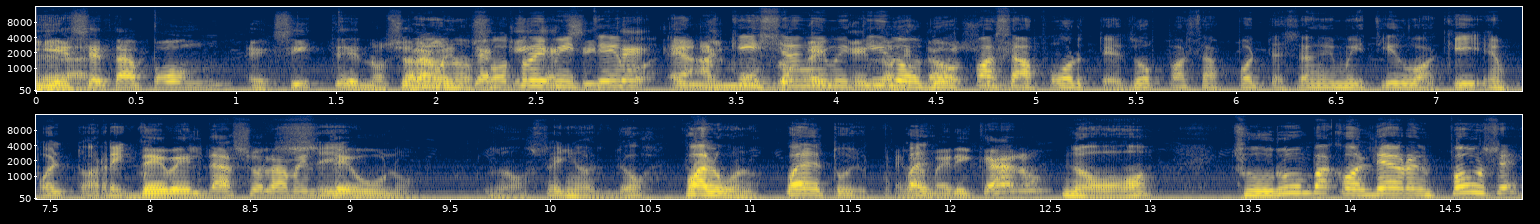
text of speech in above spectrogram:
Y ese tapón existe no solamente nosotros aquí, existe emitimos, eh, en el aquí mundo, se han en- en los emitido dos Unidos. pasaportes, dos pasaportes se han emitido aquí en Puerto Rico. De verdad solamente Sí. uno. No, señor, dos. ¿Cuál uno? ¿Cuál es el tuyo? El ¿Cuál? americano. No, Churumba Cordero en Ponce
